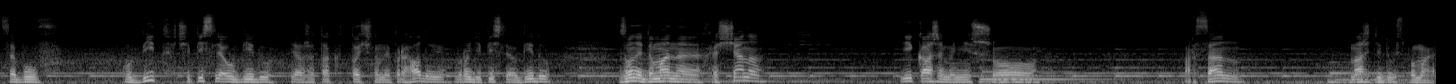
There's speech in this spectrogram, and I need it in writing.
Це був обід чи після обіду, я вже так точно не пригадую. Вроді після обіду. Дзвонить до мене хрещена і каже мені, що Арсен, наш дідусь помер.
